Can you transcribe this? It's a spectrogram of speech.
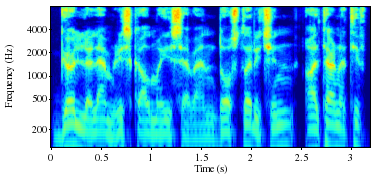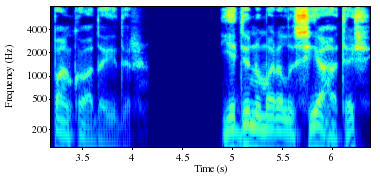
Göllelem risk almayı seven dostlar için alternatif banko adayıdır. 7 numaralı Siyah Ateş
